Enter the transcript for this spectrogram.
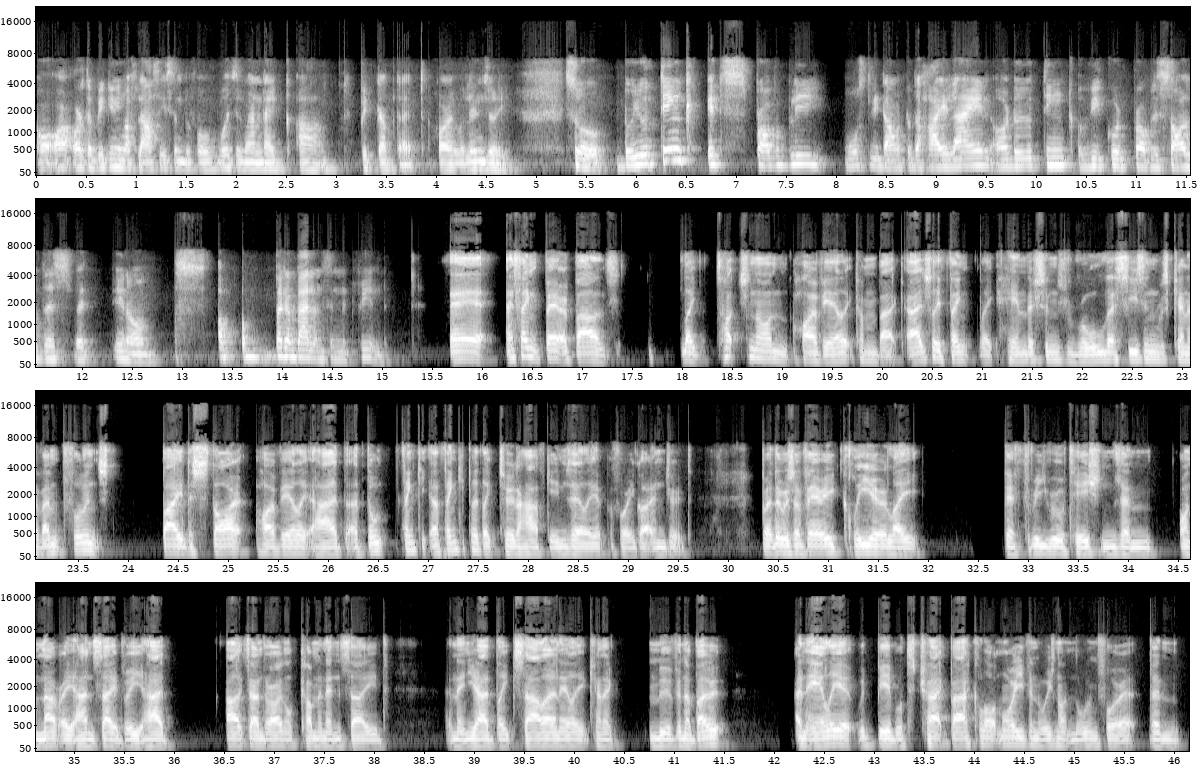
or, or the beginning of last season before Virgil van Dijk um, picked up that horrible injury. So, do you think it's probably mostly down to the high line, or do you think we could probably solve this with you know a, a better balance in midfield? Uh, I think better balance. Like touching on Harvey Elliott coming back, I actually think like Henderson's role this season was kind of influenced by the start Harvey Elliott had. I don't think he, I think he played like two and a half games Elliott before he got injured but there was a very clear like the three rotations and on that right hand side where you had Alexander Arnold coming inside, and then you had like Salah and Elliott kind of moving about, and Elliott would be able to track back a lot more, even though he's not known for it, than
